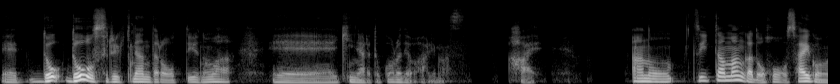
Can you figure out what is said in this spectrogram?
えーどどうする気なんだろうっていうのは、えー気になるところではあります。はい。あのツイッター漫画の方を最後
